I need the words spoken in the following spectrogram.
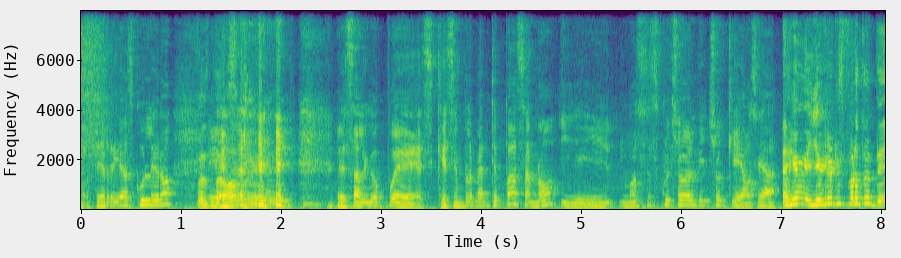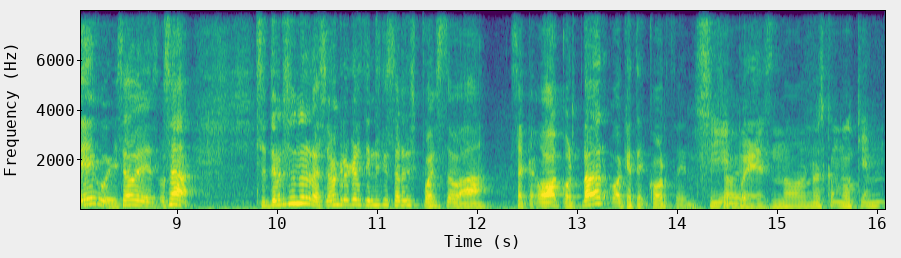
no te rías, culero. Pues es, no, güey. es algo, pues, que simplemente pasa, ¿no? Y no se ha escuchado el dicho que, o sea, Yo creo que es parte de, güey, ¿sabes? O sea, si te metes en una relación, creo que tienes que estar dispuesto a o a cortar o a que te corten. Sí, ¿sabes? pues no, no es como que... mm,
